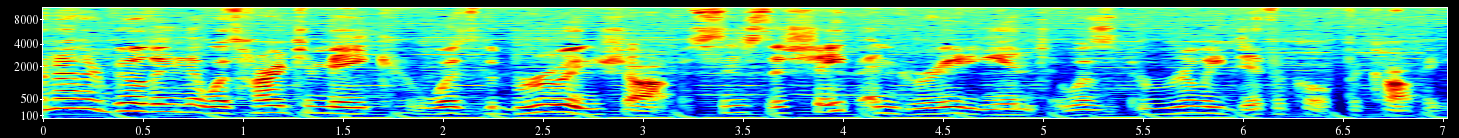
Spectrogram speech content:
One other building that was hard to make was the brewing shop, since the shape and gradient was really difficult to copy.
